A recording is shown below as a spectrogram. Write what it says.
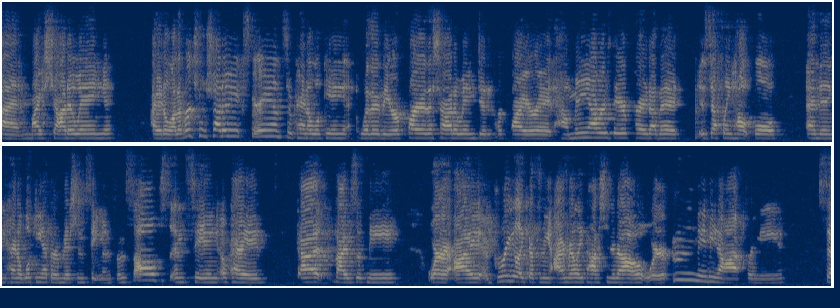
and my shadowing, I had a lot of virtual shadowing experience, so kind of looking whether they require the shadowing, didn't require it, how many hours they required of it is definitely helpful. And then kind of looking at their mission statements themselves and seeing, okay, that vibes with me, or I agree, like that's something I'm really passionate about, or mm, maybe not for me. So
